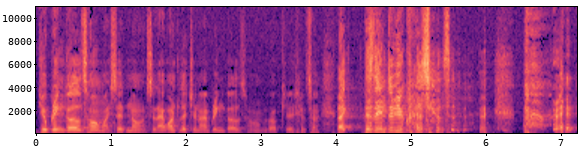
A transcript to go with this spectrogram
Do you bring girls home? I said, No. I said, I want to let you know I bring girls home. Okay. So, like, this is the interview questions. right?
